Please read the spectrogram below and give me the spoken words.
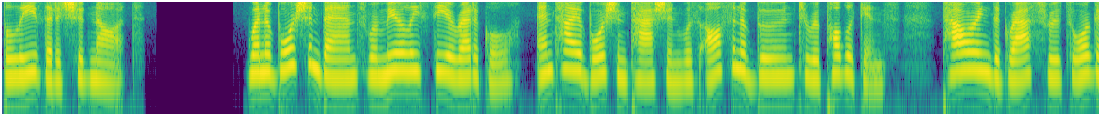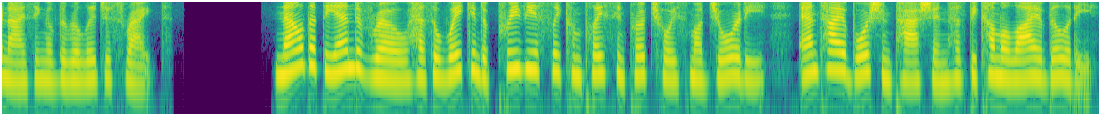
believe that it should not. When abortion bans were merely theoretical, anti abortion passion was often a boon to Republicans, powering the grassroots organizing of the religious right. Now that the end of Roe has awakened a previously complacent pro choice majority, anti abortion passion has become a liability,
